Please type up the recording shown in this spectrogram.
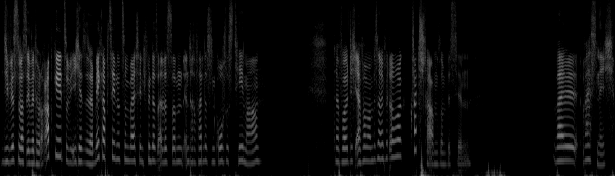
die wissen, was eventuell auch abgeht, so wie ich jetzt in der Make-up-Szene zum Beispiel. Ich finde das alles so ein interessantes und großes Thema. Da wollte ich einfach mal ein bisschen mit darüber gequatscht haben, so ein bisschen. Weil, weiß nicht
